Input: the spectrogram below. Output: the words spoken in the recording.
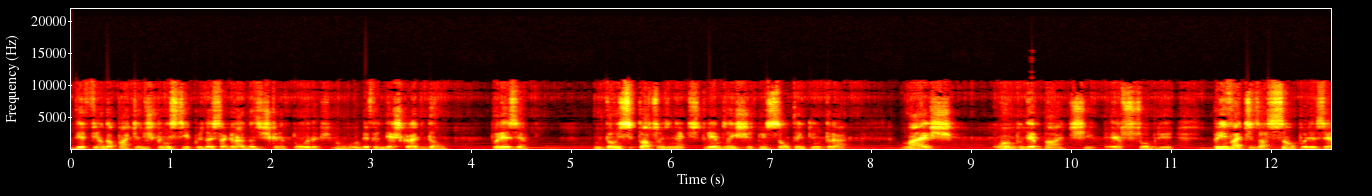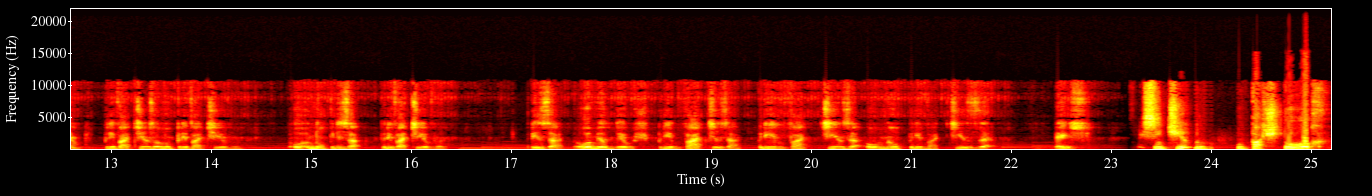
defendam a partir dos princípios das Sagradas Escrituras. Não vão defender a escravidão, por exemplo. Então, em situações extremas, a instituição tem que entrar. Mas, quando o debate é sobre privatização, por exemplo, privatiza ou não privativa? Ou não privativa? Prisa, oh, meu Deus, privatizar. Privatiza ou não privatiza? É isso. Sentido o pastor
